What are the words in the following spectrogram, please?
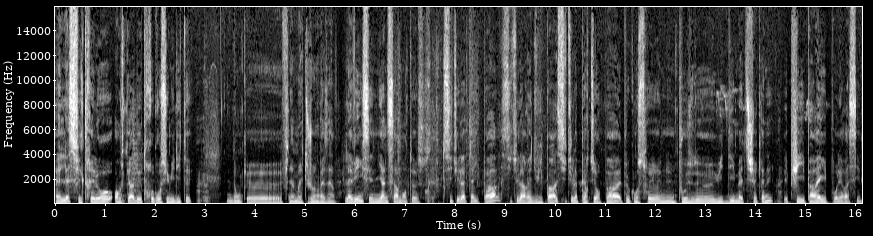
elles laissent filtrer l'eau en cas de trop grosse humidité. Donc, euh, finalement, il y a toujours une réserve. La vigne, c'est une liane sarmenteuse. Si tu la tailles pas, si tu la réduis pas, si tu la perturbes pas, elle peut construire une, pousse de 8-10 mètres chaque année. Et puis, pareil pour les racines.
